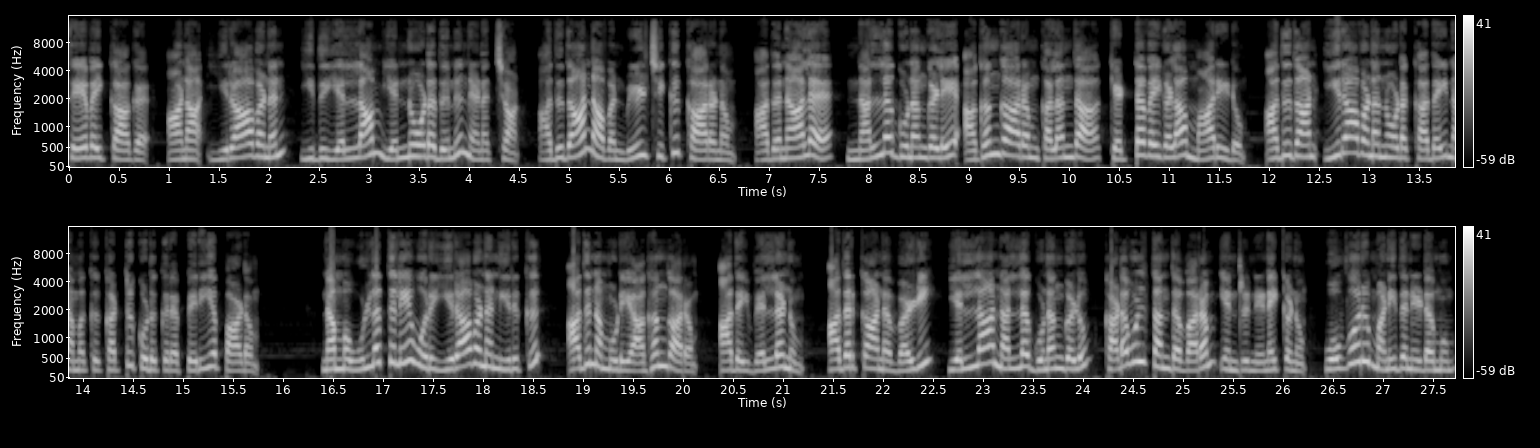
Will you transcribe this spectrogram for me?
சேவைக்காக. ஆனா இராவணன் இது எல்லாம் என்னோடதுன்னு நினைச்சான். அதுதான் அவன் வீழ்ச்சிக்கு காரணம். அதனால நல்ல குணங்களே அகங்காரம் கலந்தா கெட்டவைகளா மாறிடும். அதுதான் ஈராவணனோட கதை நமக்கு கற்றுக் கொடுக்கிற பெரிய பாடம். நம்ம உள்ளத்திலே ஒரு இராவணன் இருக்கு அது நம்முடைய அகங்காரம். அதை வெல்லணும். அதற்கான வழி எல்லா நல்ல குணங்களும் கடவுள் தந்த வரம் என்று நினைக்கணும். ஒவ்வொரு மனிதனிடமும்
